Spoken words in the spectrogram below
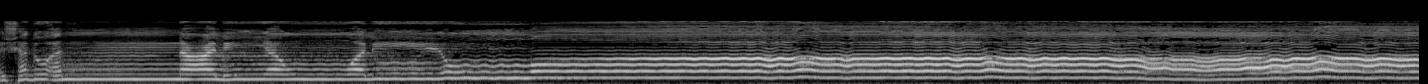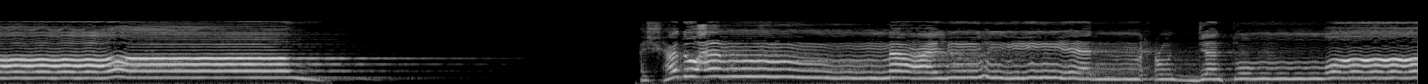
أشهد أن عليا ولي الله. أشهد أن عليا حجة الله.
